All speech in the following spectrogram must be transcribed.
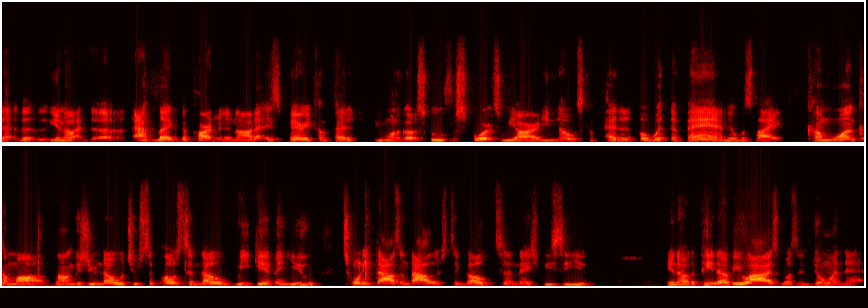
that the you know the athletic department and all that is very competitive. You want to go to school for sports, we already know it's competitive. But with the band, it was like come one, come all. Long as you know what you're supposed to know, we giving you twenty thousand dollars to go to an HBCU. You know, the PWIs wasn't doing that,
